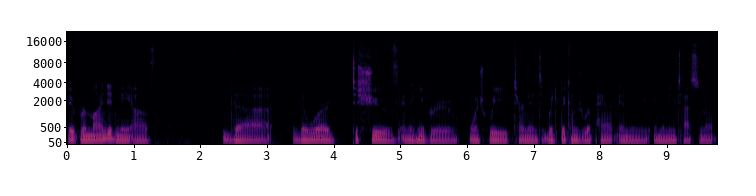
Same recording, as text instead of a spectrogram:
it reminded me of the the word teshuv in the Hebrew, which we turn into, which becomes repent in the in the New Testament,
